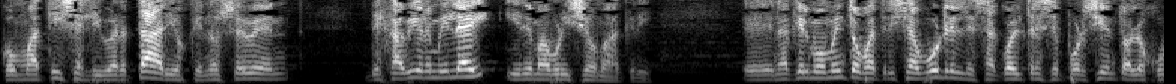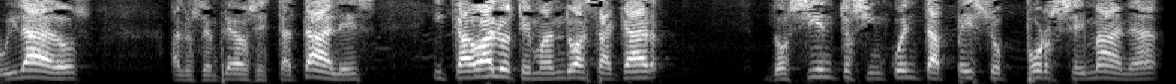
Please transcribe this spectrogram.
con matices libertarios que no se ven, de Javier Milei y de Mauricio Macri. En aquel momento Patricia Bullrich le sacó el 13% a los jubilados, a los empleados estatales, y Caballo te mandó a sacar 250 pesos por semana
